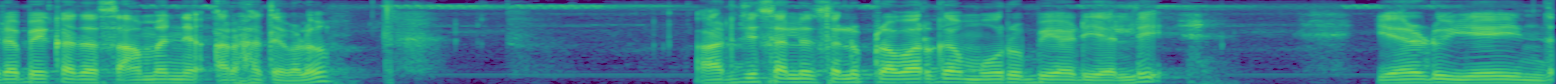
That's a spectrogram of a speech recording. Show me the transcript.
ಇರಬೇಕಾದ ಸಾಮಾನ್ಯ ಅರ್ಹತೆಗಳು. ಅರ್ಜಿ ಸಲ್ಲಿಸಲು ಪ್ರವರ್ಗ ಮೂರು ಬಿ ಅಡಿಯಲ್ಲಿ ಎರಡು ಎ ಇಂದ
